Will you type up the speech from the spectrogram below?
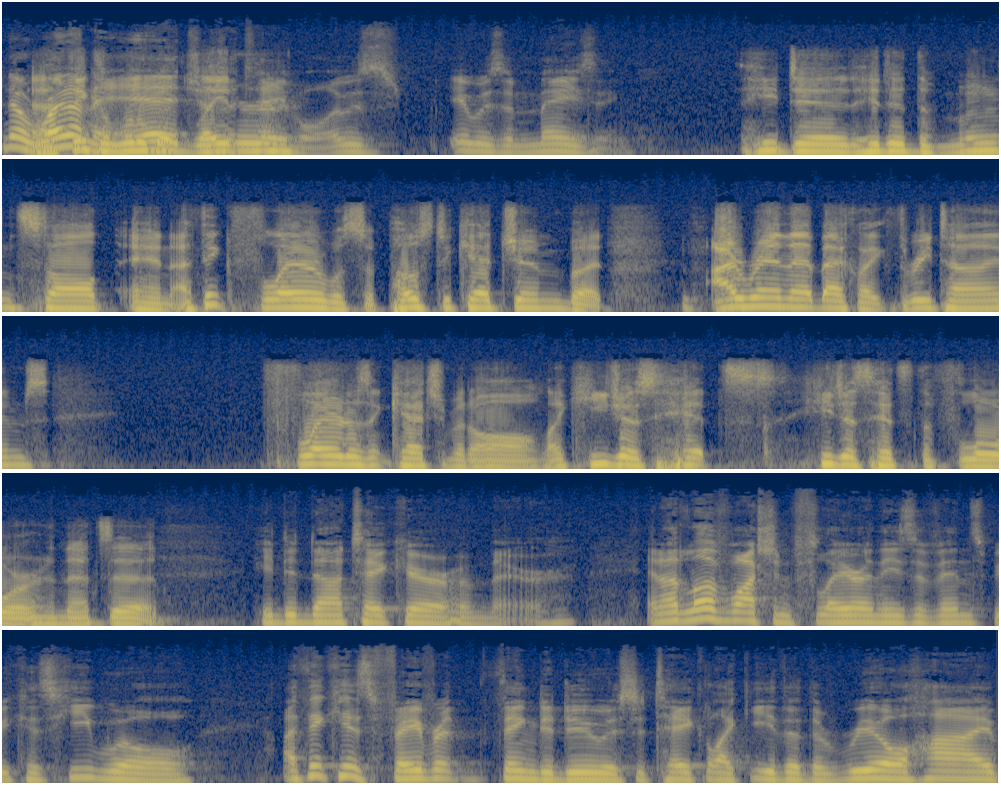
No, And right on the edge of later- the table. It was it was amazing. he did he did the moonsault and I think Flair was supposed to catch him, but I ran that back like three times. Flair doesn't catch him at all. Like he just hits he just hits the floor and that's it. He did not take care of him there. And I love watching Flair in these events because he will. I think his favorite thing to do is to take like either the real high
